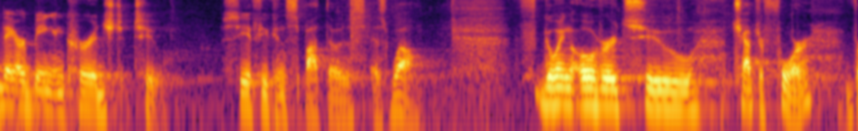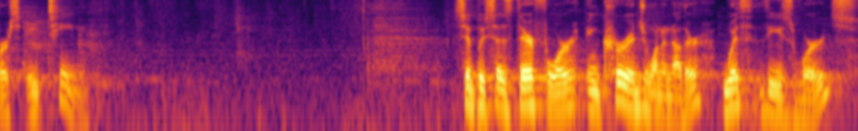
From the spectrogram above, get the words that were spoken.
they are being encouraged to. See if you can spot those as well. Going over to chapter 4, verse 18. Simply says, therefore, encourage one another with these words.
